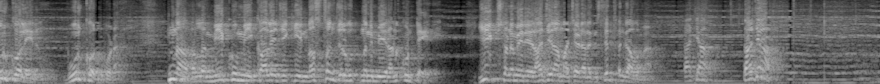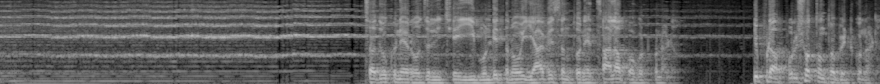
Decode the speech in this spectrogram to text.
ఊరుకోలేను. ఊరుకోను కూడా. నా వల్ల మీకు మీ కాలేజీకి నష్టం జరుగుతుందని మీరు అనుకుంటే ఈ క్షణమే నేను రాజీనామా చేయడానికి సిద్ధంగా ఉన్నాను. రాజా రాజా! చదువుకునే రోజుల నుంచే ఈ మొండితనం ఈ ఆవేశంతోనే చాలా పోగొట్టుకున్నాడు. ఇప్పుడు ఆ పురుషోత్తంతో పెట్టుకున్నాడు.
